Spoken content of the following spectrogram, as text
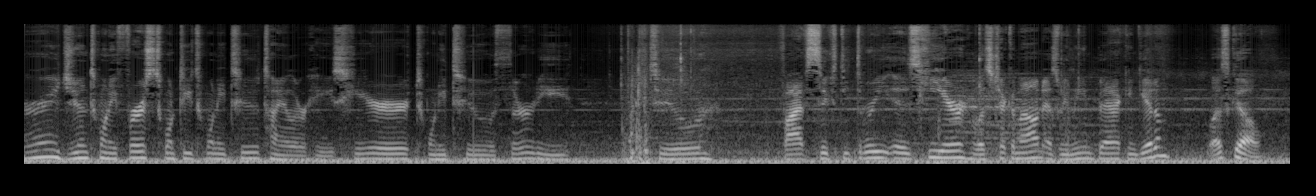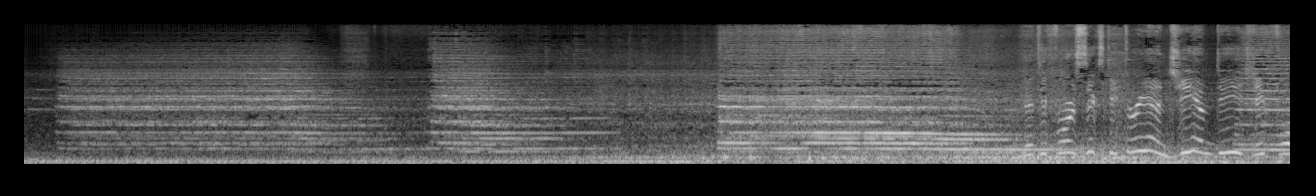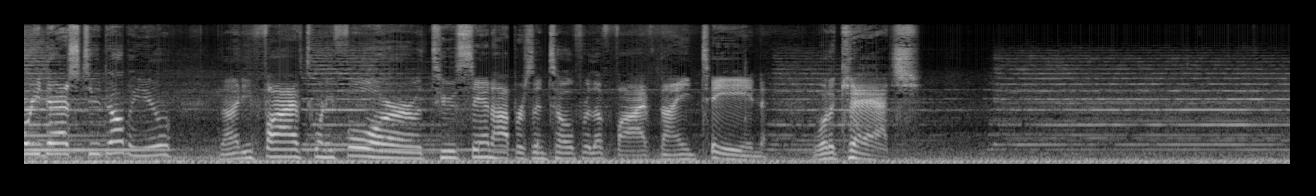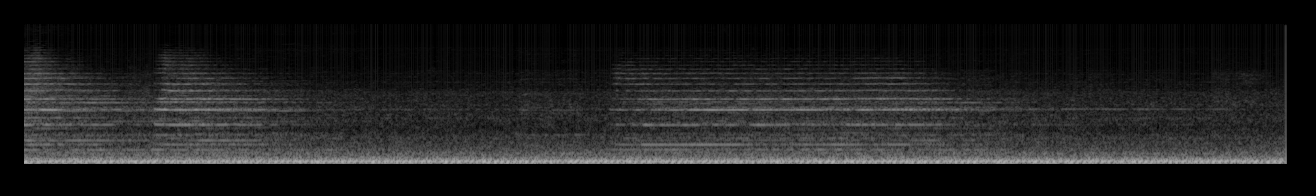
All right, June 21st, 2022. Tyler Hayes here. 2232 563 is here. Let's check them out as we lean back and get them. Let's go. Fifty-four sixty-three and GMD GP40-2W. 95.24 with two sandhoppers in tow for the 519. What a catch.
